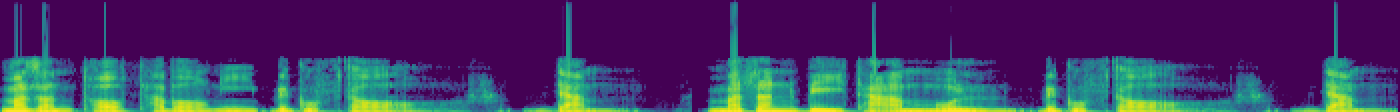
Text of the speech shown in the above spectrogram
مزن تا توانی به گفتار دم مزن بی تأمل به گفتار دم.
